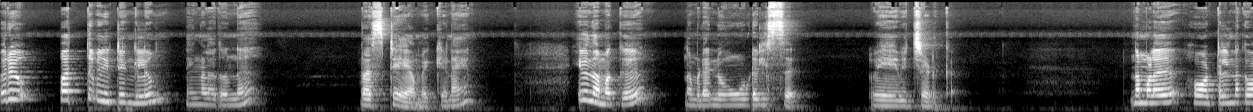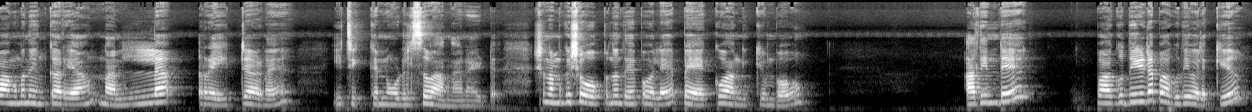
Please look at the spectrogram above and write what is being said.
ഒരു പത്ത് മിനിറ്റെങ്കിലും നിങ്ങളതൊന്ന് റെസ്റ്റ് ചെയ്യാൻ വെക്കണേ. ഇനി നമുക്ക് നമ്മുടെ നൂഡിൽസ് വേവിച്ചെടുക്കാം. നമ്മൾ ഹോട്ടലിൽ നിന്നൊക്കെ വാങ്ങുമ്പോൾ നിങ്ങൾക്കറിയാം നല്ല റേറ്റാണ് ഈ ചിക്കൻ നൂഡിൽസ് വാങ്ങാനായിട്ട്. പക്ഷെ നമുക്ക് ഷോപ്പിൽ നിന്ന് ഇതേപോലെ പാക്ക് വാങ്ങിക്കുമ്പോൾ അതിന്റെ പകുതിയുടെ പകുതി വിലയ്ക്ക്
